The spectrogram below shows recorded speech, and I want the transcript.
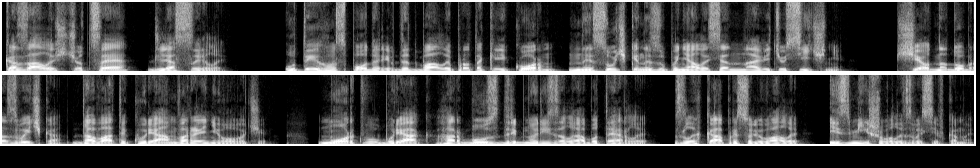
казали, що це для сили. У тих господарів, де дбали про такий корм, несучки не зупинялися навіть у січні. Ще одна добра звичка давати курям варені овочі. Моркву, буряк, гарбуз дрібно різали або терли, злегка присолювали і змішували з висівками.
